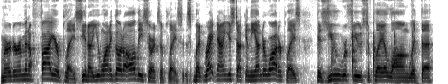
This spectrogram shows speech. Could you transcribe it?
murder them in a fireplace. You know, you want to go to all these sorts of places. But right now you're stuck in the underwater place because you refuse to play along with the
